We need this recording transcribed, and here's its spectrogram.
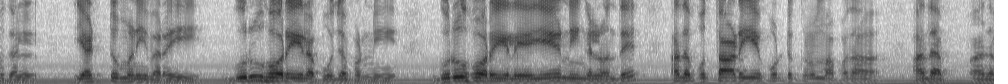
முதல் எட்டு மணி வரை குரு ஹோரையில் பூஜை பண்ணி குரு ஹோரையிலேயே நீங்கள் வந்து அந்த புத்தாடையை போட்டுக்கணும். அப்போ தான் அந்த அந்த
